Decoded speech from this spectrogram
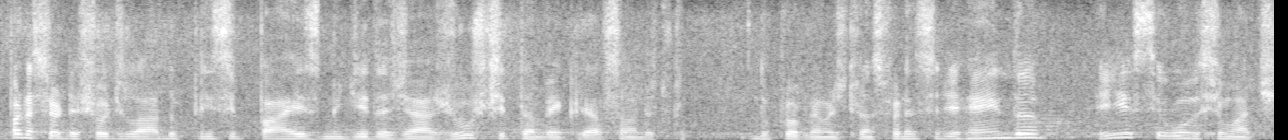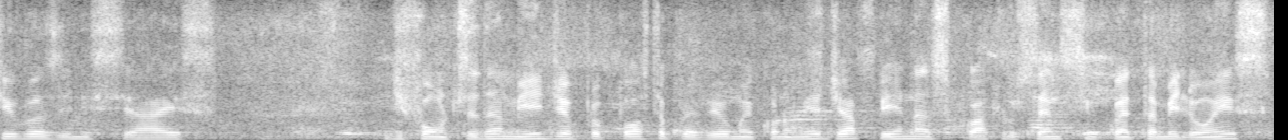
O parecer deixou de lado principais medidas de ajuste e também criação de, do programa de transferência de renda e, segundo estimativas iniciais de fontes da mídia, a proposta prevê uma economia de apenas 450 milhões,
